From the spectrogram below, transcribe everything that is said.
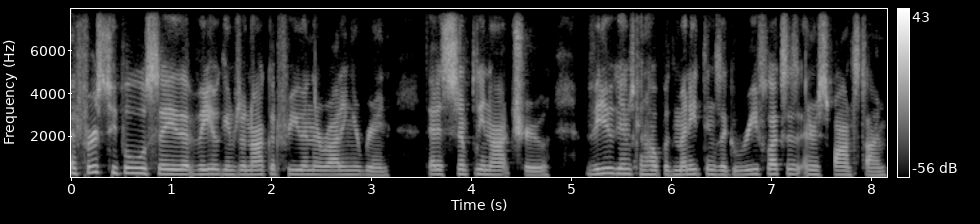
At first, people will say that video games are not good for you and they're rotting your brain. That is simply not true. Video games can help with many things like reflexes and response time.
